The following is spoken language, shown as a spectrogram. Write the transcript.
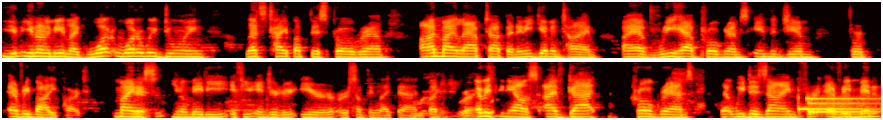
you, you know what I mean? Like what what are we doing? Let's type up this program on my laptop at any given time. I have rehab programs in the gym for every body part minus you know maybe if you injured your ear or something like that right, but right. everything else i've got programs that we design for every minute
